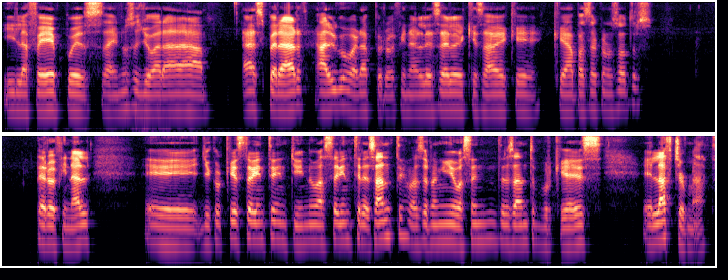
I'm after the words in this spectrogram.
Y la fe, pues ahí nos ayudará a, a esperar algo, ¿verdad? Pero al final es Él el que sabe qué, qué va a pasar con nosotros. Pero al final, eh, yo creo que este 2021 va a ser interesante, va a ser un año bastante interesante porque es el aftermath,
